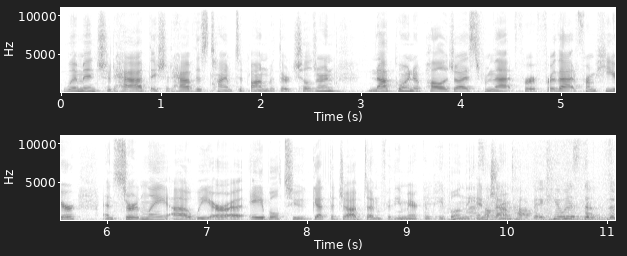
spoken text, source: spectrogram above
women should have. They should have this time to bond with their children. Not going to apologize from that for, for that from here, and certainly uh, we are uh, able to get the job done for the American people in the on that interim. topic, who is the, the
